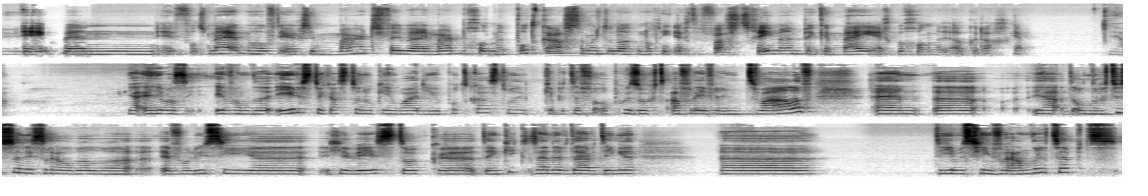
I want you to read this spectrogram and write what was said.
Nu. Ik ben eh, volgens mij op mijn hoofd ergens in maart, februari, maart begonnen met podcasten, maar toen had ik nog niet echt een vast schema. En ben ik in mei echt begonnen met elke dag, ja. Ja, ja, en je was een van de eerste gasten ook in Why Do You Podcast. Want ik heb het even opgezocht, aflevering 12. En uh, ja, ondertussen is er al wel wat evolutie uh, geweest ook, uh, denk ik. Zijn er daar dingen die je misschien veranderd hebt?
